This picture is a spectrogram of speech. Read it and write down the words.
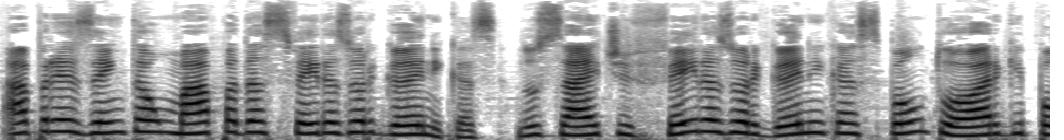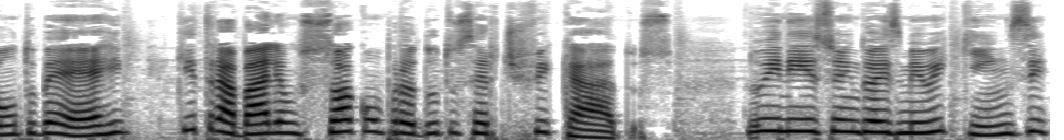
apresenta um mapa das feiras orgânicas no site feirasorgânicas.org.br, que trabalham só com produtos certificados. No início, em 2015,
